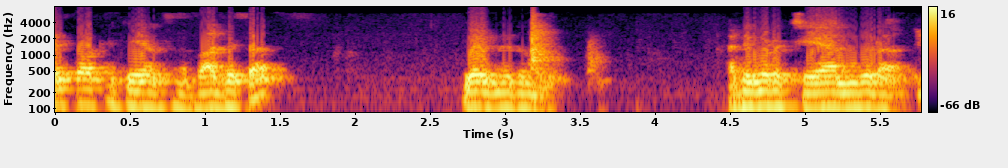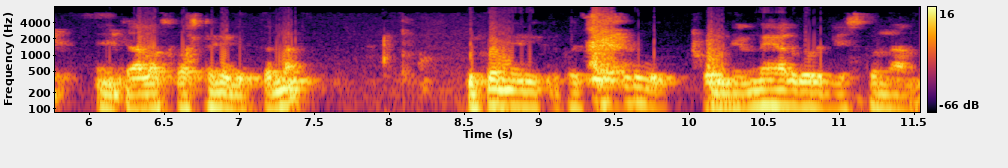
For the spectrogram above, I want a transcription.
ఏర్పాట్లు చేయాల్సిన బాధ్యత వీళ్ళ మీద ఉంది. అది కూడా చేయాలని కూడా నేను చాలా స్పష్టంగా చెప్తున్నా. ఇప్పుడు నేను ఇక్కడికి వచ్చినప్పుడు కొన్ని నిర్ణయాలు కూడా తీసుకున్నాను.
